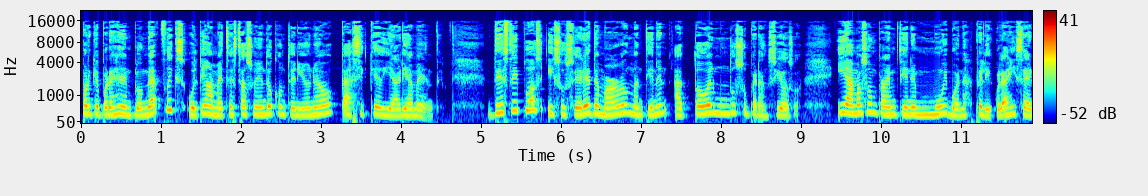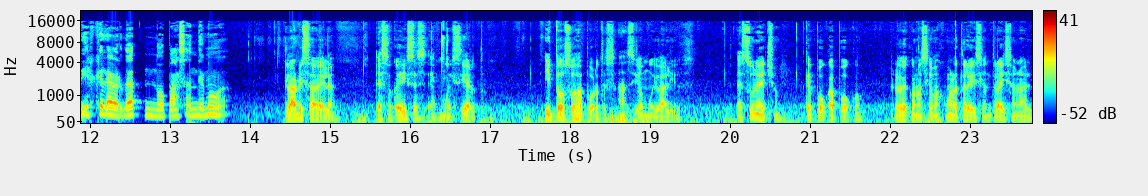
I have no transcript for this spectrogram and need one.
Porque, por ejemplo, Netflix últimamente está subiendo contenido nuevo casi que diariamente. Disney Plus y sus series de Marvel mantienen a todo el mundo súper ansioso. Y Amazon Prime tiene muy buenas películas y series que la verdad no pasan de moda. Claro, Isabela, eso que dices es muy cierto. Y todos sus aportes han sido muy válidos. Es un hecho que poco a poco lo que conocíamos como la televisión tradicional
